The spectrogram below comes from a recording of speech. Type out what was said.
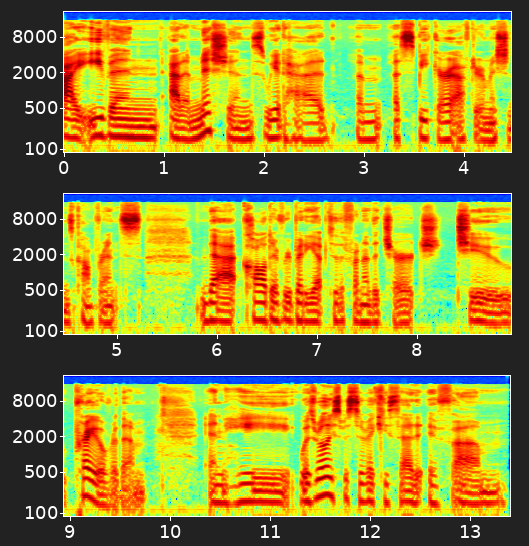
i even at a missions we had had a, a speaker after a missions conference that called everybody up to the front of the church to pray over them. And he was really specific. He said if um,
